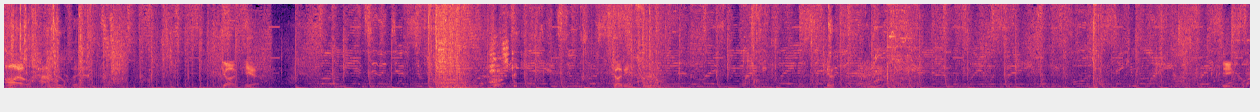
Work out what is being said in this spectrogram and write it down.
I'll handle this. Gun here. Cutting through. Decoy.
